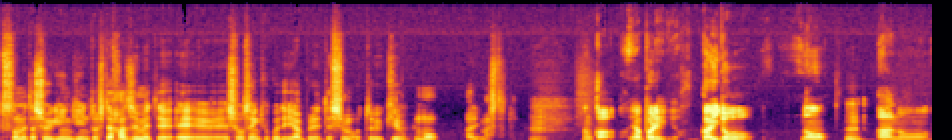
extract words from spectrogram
務めた衆議院議員として初めて、えー小選挙区で敗れてしまうという記録もありましたと。なんか、やっぱり北海道の、うんあの、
